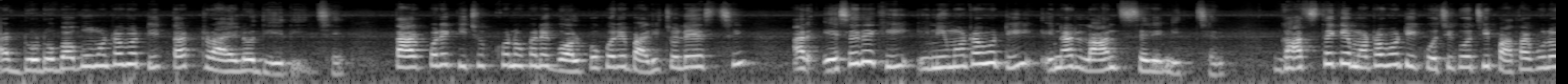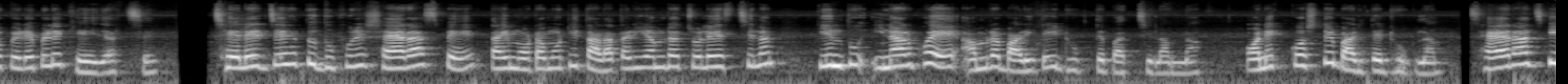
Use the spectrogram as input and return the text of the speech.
আর ডোডোবাবু মোটামুটি তার ট্রায়ালও দিয়ে দিয়েছে। তারপরে কিছুক্ষণ ওখানে গল্প করে বাড়ি চলে এসেছি আর এসে দেখি ইনি মোটামুটি এনার লাঞ্চ সেরে নিচ্ছেন। গাছ থেকে মোটামুটি কচি কচি পাতাগুলো পেড়ে পেড়ে খেয়ে যাচ্ছে। ছেলের যেহেতু দুপুরে স্যার আসবে, তাই মোটামুটি তাড়াতাড়ি আমরা চলে এসেছিলাম, কিন্তু ইনার ভয়ে আমরা বাড়িতেই ঢুকতে পারছিলাম না। অনেক কষ্টে বাড়িতে ঢুকলাম। স্যার আজকে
